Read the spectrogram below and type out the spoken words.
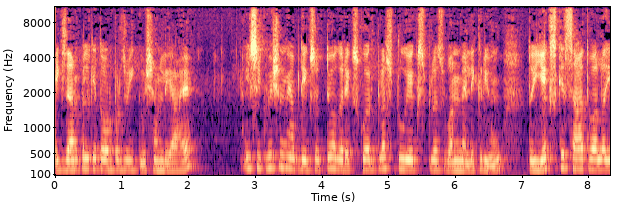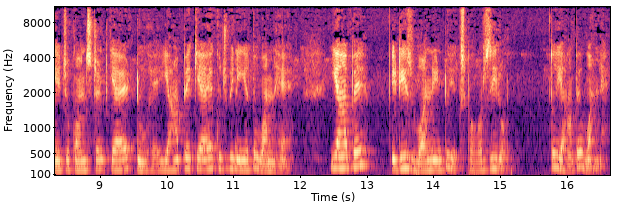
एग्ज़ाम्पल के तौर पर जो इक्वेशन लिया है इस इक्वेशन में आप देख सकते हो, अगर x square plus two x plus one मैं लिख रही हूँ तो एक्स के साथ वाला ये जो कांस्टेंट क्या है टू है। यहाँ पे क्या है, कुछ भी नहीं है तो वन है। यहाँ पे it is one into x power zero तो यहाँ पे वन है।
